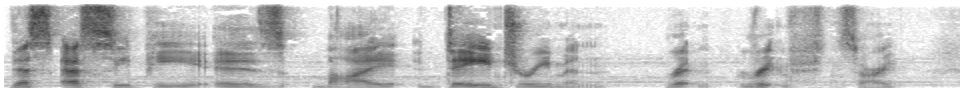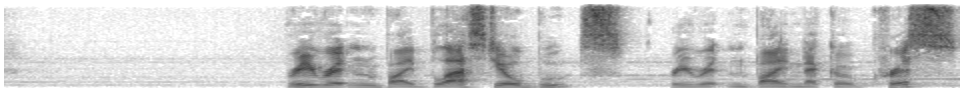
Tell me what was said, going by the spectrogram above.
This SCP is by Daydreamin, written, re, sorry, rewritten by Blastio Boots, rewritten by Neko Chris,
